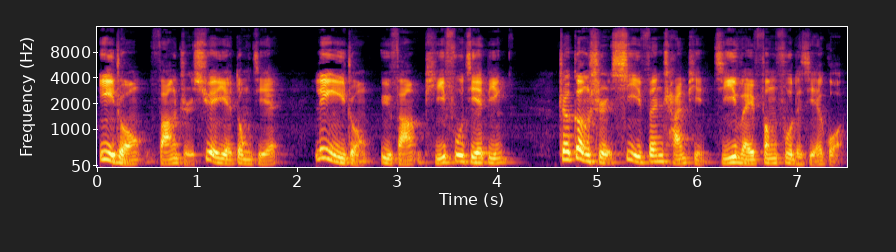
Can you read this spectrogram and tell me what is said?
一种防止血液冻结，另一种预防皮肤结冰。这更是细分产品极为丰富的结果。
